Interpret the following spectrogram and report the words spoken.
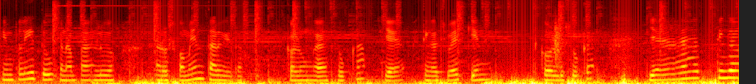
Simple itu kenapa lu harus komentar gitu. Kalau nggak suka ya tinggal cuekin. Kalau lu suka ya tinggal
